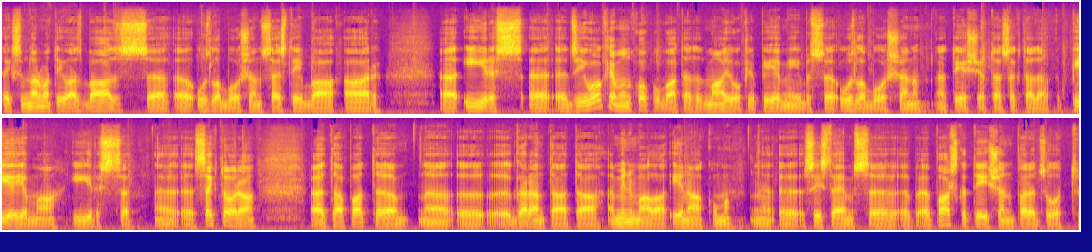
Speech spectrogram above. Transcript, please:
teiksim, normatīvās bāzes uzlabošanu saistībā ar īres dzīvokļiem un kopumā tātad mājokļa pieejamības uzlabošanu tieši tā saka, tādā pieejamā īres sektorā. Tāpat garantētā minimālā ienākuma sistēmas pārskatīšana, paredzot,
